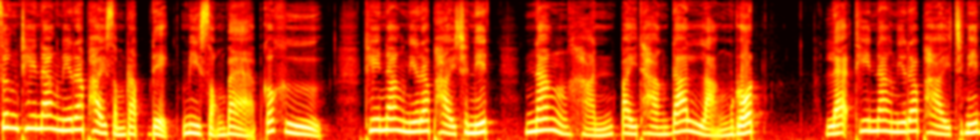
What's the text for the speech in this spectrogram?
ซึ่งที่นั่งนิรภัยสำหรับเด็กมีสองแบบก็คือ ที่นั่งนิรภัยชนิด นั่งหันไปทางด้านหลังรถ และที่นั่งนิรภัยชนิด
